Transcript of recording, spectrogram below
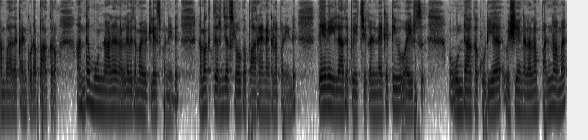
நம்ம அதை கண் கூட பார்க்குறோம் அந்த மூணு நாளை நல்ல விதமாக யூட்டிலைஸ் பண்ணிவிட்டு நமக்கு தெரிஞ்ச ஸ்லோக பாராயணங்களை பண்ணிவிட்டு தேவையில்லாத பேச்சுகள் நெகட்டிவ் வைப்ஸ் உண்டாகக்கூடிய விஷயங்களெல்லாம் பண்ணாமல்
